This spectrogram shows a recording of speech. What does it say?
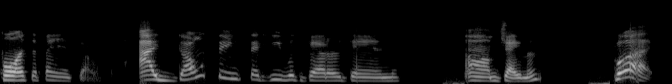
For as the fans though. I don't think that he was better than um, Jalen. But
